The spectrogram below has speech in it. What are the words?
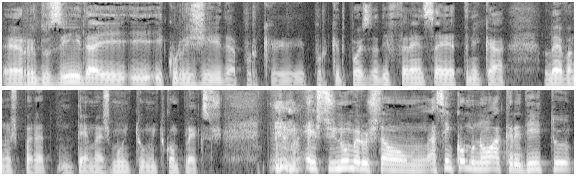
eh, reduzida e, e- e corrigida, porque, porque depois a diferença étnica leva-nos para temas muito, muito complexos. Estes números são, assim como não acredito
